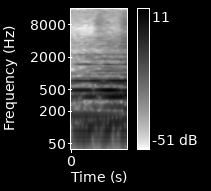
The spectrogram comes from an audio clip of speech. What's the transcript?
了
